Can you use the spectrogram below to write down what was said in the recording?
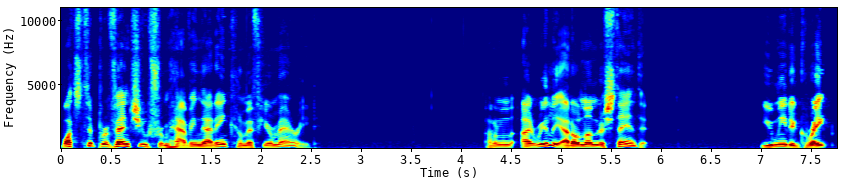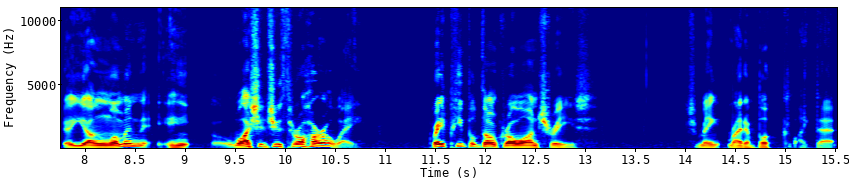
What's to prevent you from having that income if you're married? I don't. I really. I don't understand it. You meet a great a young woman. Why should you throw her away? Great people don't grow on trees. Should make write a book like that.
